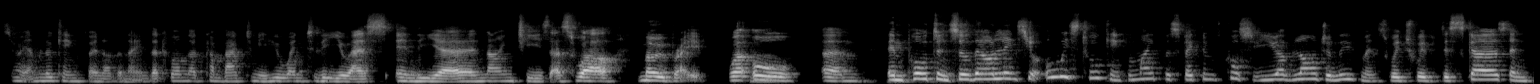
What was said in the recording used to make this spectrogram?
sorry, I'm looking for another name that will not come back to me, who went to the US in the uh, 90s as well, Mowbray, were mm -hmm. all um, important. So there are links. You're always talking, from my perspective, of course, you have larger movements, which we've discussed, and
